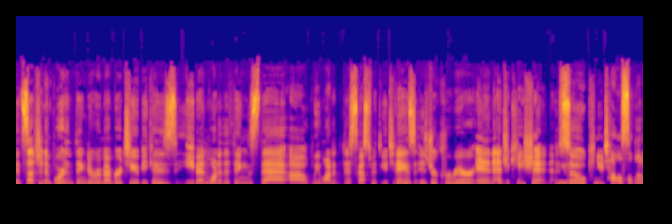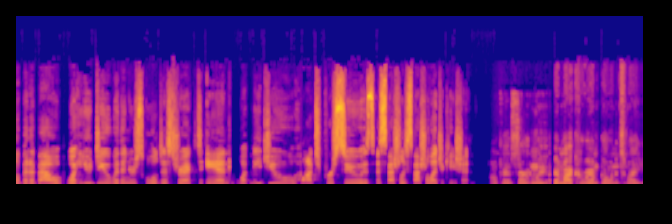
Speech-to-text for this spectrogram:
it's such an important thing to remember too, because even one of the things that uh, we wanted to discuss with you today is, is your career in education. Mm-hmm. So, can you tell us a little bit about what you do within your school district and what made you want to pursue, especially special education? Okay, certainly. In my career, I'm going into my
